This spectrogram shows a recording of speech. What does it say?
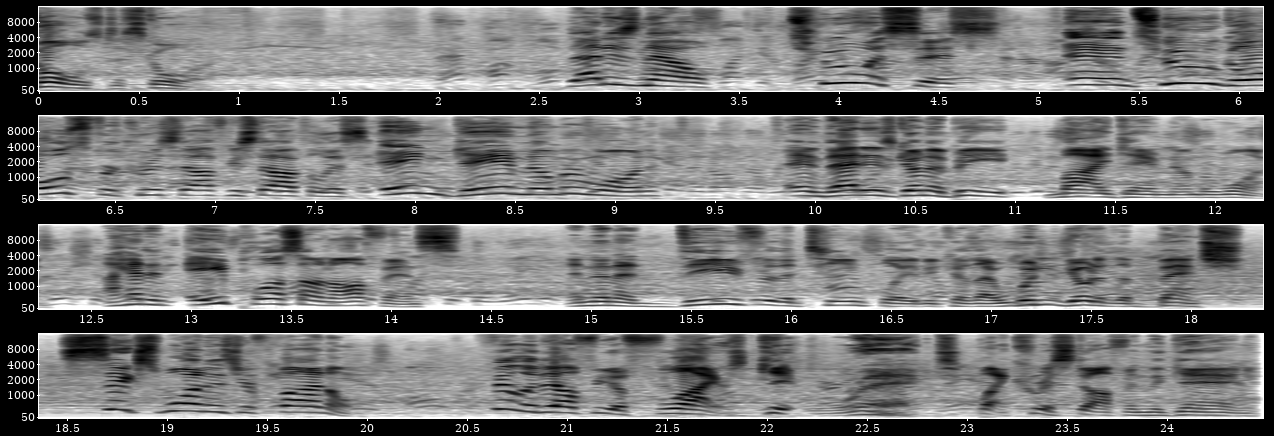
goals to score. That is now two assists and two goals for Christoph Christopoulos in game number one. And that is going to be my game number one. I had an A plus on offense and then a D for the team play because I wouldn't go to the bench. 6 1 is your final. Philadelphia Flyers get wrecked by Christoph and the gang.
